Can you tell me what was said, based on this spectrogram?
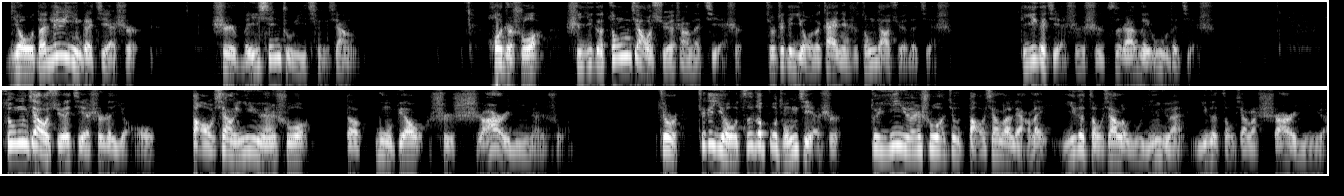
有的另一个解释是唯心主义倾向，或者说。是一个宗教学上的解释，就这个有的概念是宗教学的解释。第一个解释是自然唯物的解释，宗教学解释的有导向因缘说的目标是十二因缘说，就是这个有字的不同解释对因缘说就导向了两类，一个走向了五因缘，一个走向了十二因缘。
